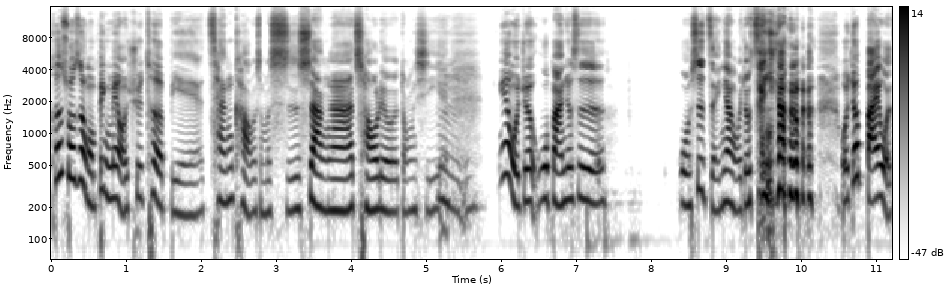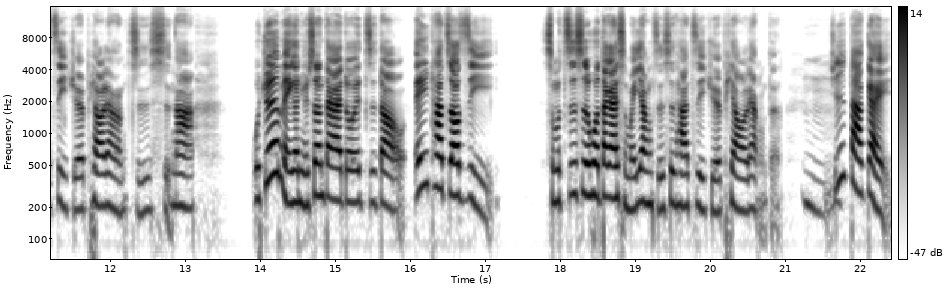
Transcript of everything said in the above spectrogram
可是说这种，我并没有去特别参考什么时尚啊、潮流的东西耶，嗯因为我觉得我本来就是我是怎样我就怎样了，我就摆我自己觉得漂亮的姿势。那我觉得每个女生大概都会知道，诶，她知道自己什么姿势或大概什么样子是她自己觉得漂亮的。嗯，其实大概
